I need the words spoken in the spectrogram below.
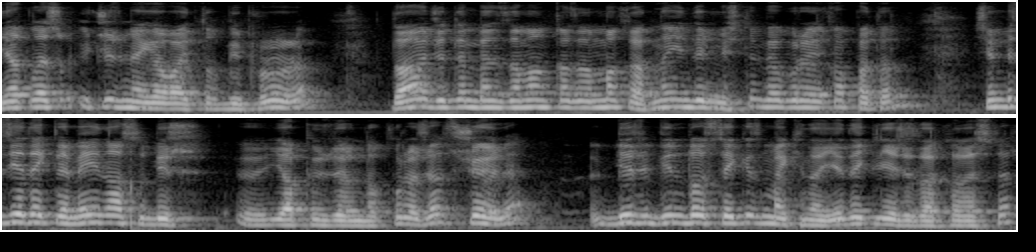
Yaklaşık 300 MB'lık bir program. Daha önceden ben zaman kazanmak adına indirmiştim ve burayı kapatalım. Şimdi biz yedeklemeyi nasıl bir e, yapı üzerinde kuracağız? Şöyle bir Windows 8 makine yedekleyeceğiz arkadaşlar.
